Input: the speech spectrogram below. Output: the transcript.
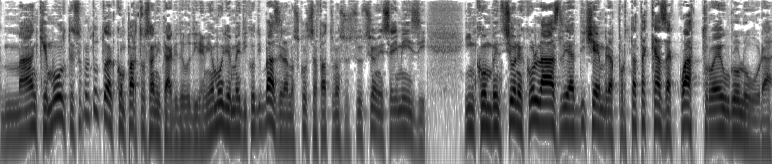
ma anche molte, soprattutto dal comparto sanitario, devo dire. Mia moglie è medico di base, l'anno scorso ha fatto una sostituzione di sei mesi in convenzione con l'ASL e a dicembre ha portato a casa 4 euro l'ora,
